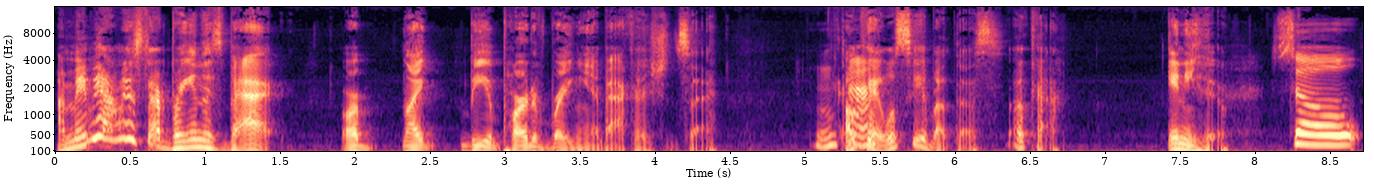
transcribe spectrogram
Uh, maybe I'm gonna start bringing this back, or like be a part of bringing it back. I should say. Okay. Okay, we'll see about this. Okay. Anywho, So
